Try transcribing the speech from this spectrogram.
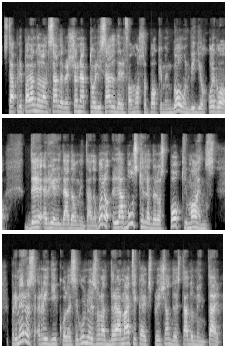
está preparando lanzar la versión actualizada del famoso Pokémon Go, un videojuego de realidad aumentada. Bueno, la búsqueda de los Pokémon, primero es ridícula, segundo es una dramática expresión de estado mental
